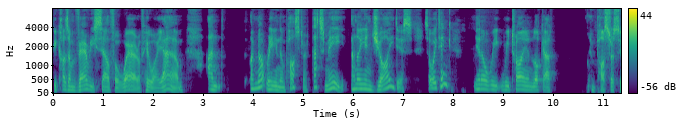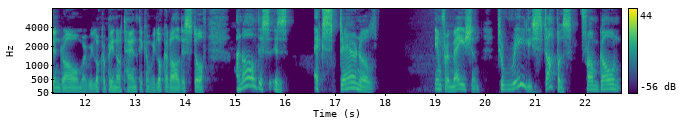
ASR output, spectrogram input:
because I'm very self aware of who I am. And I'm not really an imposter. That's me. And I enjoy this. So I think, you know, we, we try and look at imposter syndrome or we look at being authentic and we look at all this stuff. And all this is external information to really stop us from going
